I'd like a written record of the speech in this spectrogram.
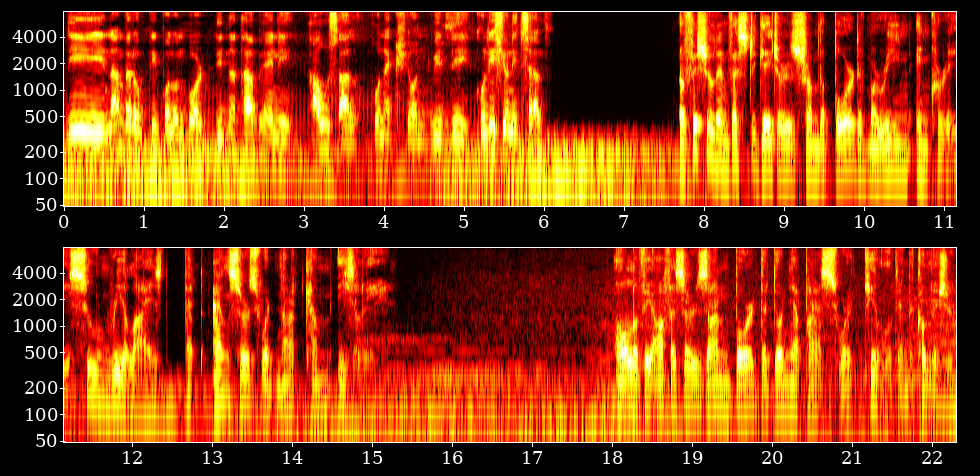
the number of people on board did not have any causal connection with the collision itself. Official investigators from the Board of Marine Inquiry soon realized that answers would not come easily. All of the officers on board the Doña Paz were killed in the collision.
